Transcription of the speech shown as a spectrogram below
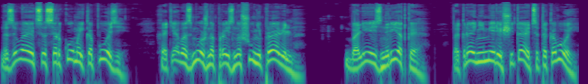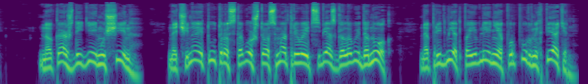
Называется саркомой капози, хотя, возможно, произношу неправильно. Болезнь редкая, по крайней мере, считается таковой. Но каждый гей-мужчина начинает утро с того, что осматривает себя с головы до ног на предмет появления пурпурных пятен.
